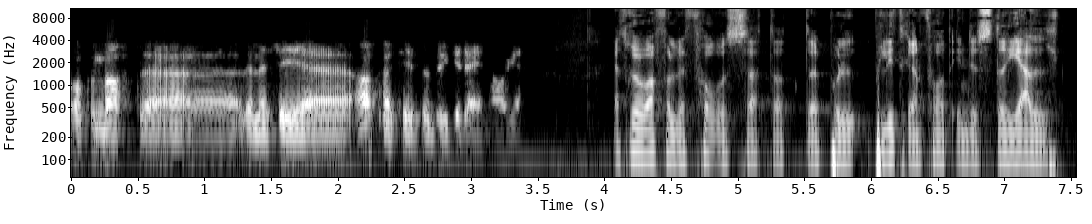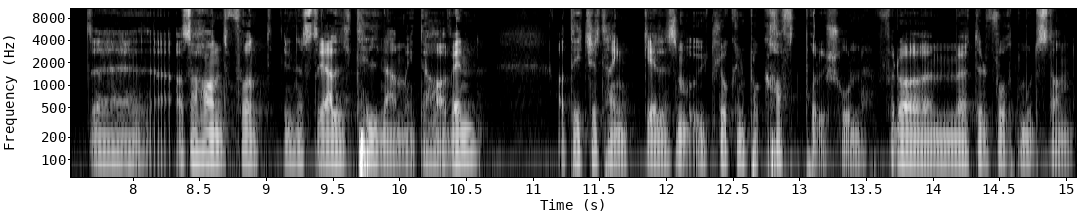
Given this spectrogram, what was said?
åpenbart uh, vil jeg si, attraktivt å bygge det i Norge. Jeg tror i hvert fall det forutsetter at eh, politikeren får et industrielt eh, altså har en, får en industriell tilnærming til havvind. At de ikke tenker liksom utelukkende på kraftproduksjon, for da møter du fort motstand.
